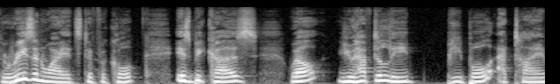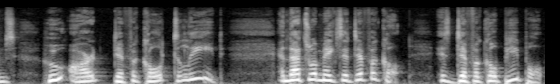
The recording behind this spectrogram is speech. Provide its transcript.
the reason why it's difficult is because, well, you have to lead people at times who are difficult to lead. And that's what makes it difficult, is difficult people.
